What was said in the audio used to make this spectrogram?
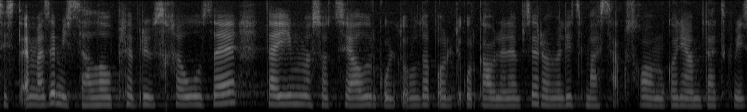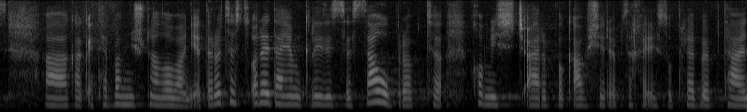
სისტემაზე მის ძალაუფლებრივ სხეულზე და იმ სოციალურ კულტურულ და პოლიტიკურ გავლენებზე რომელიც მას აქვს. ხო მგონი ამ დათქმის გაკეთება მნიშვნელოვანია და როცა სწორედ აი ამ კრიზისზე საუბრობთ, ხომ ის ჭარბ კავშირებზე ხელისუფლებებთან,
